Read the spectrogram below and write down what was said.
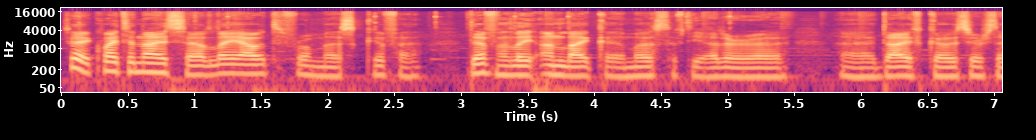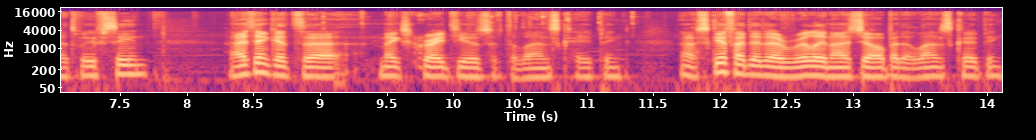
So yeah, quite a nice layout from Skifa definitely unlike uh, most of the other uh, uh, dive coasters that we've seen. I think it makes great use of the landscaping. Uh, Skifa did a really nice job at the landscaping.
